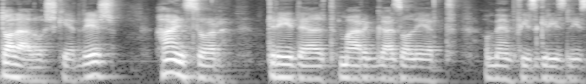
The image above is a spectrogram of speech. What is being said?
Találós kérdés. Hányszor trédelt Mark Gasolért a Memphis Grizzlies?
